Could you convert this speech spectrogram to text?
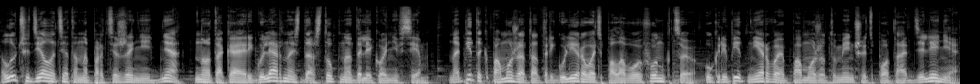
Лучше делать это на протяжении дня, но такая регулярность доступна далеко не всем. Напиток поможет отрегулировать половую функцию, укрепит нервы, поможет уменьшить потоотделение,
